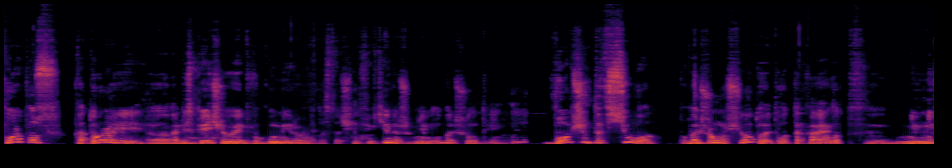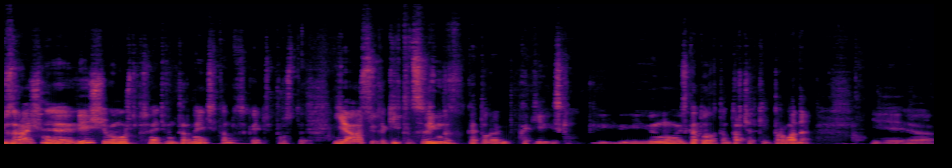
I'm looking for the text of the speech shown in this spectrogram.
корпус, который э, обеспечивает вакуумирование достаточно эффективно, чтобы не было большого трения. В общем-то, все. По большому счету, это вот такая вот э, невзрачная вещь, вы можете посмотреть в интернете, там, так сказать, просто ярусы каких-то цилиндров, которые, какие, из, ну, из которых там торчат какие-то провода и э,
